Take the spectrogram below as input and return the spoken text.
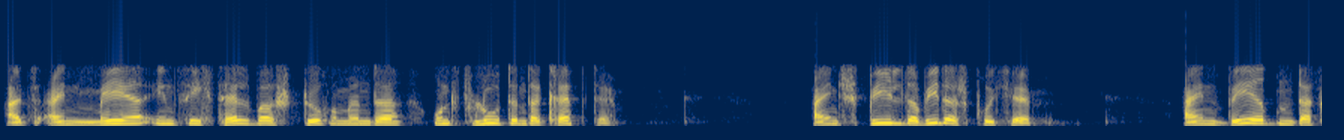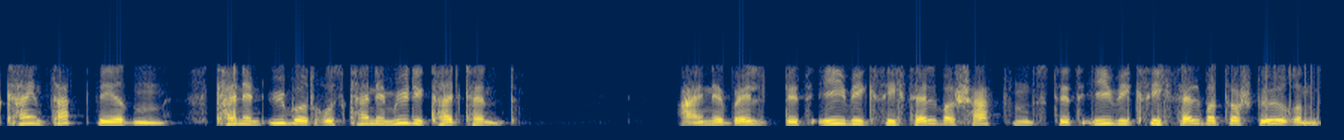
als ein Meer in sich selber stürmender und flutender Kräfte, ein Spiel der Widersprüche, ein Werden, das kein Sattwerden, keinen Überdruss, keine Müdigkeit kennt, eine Welt des ewig sich selber Schaffens, des ewig sich selber Zerstörens,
